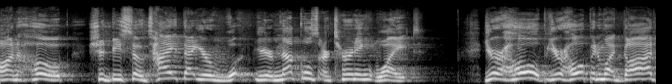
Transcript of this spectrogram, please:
on hope should be so tight that your, your knuckles are turning white. Your hope, your hope in what God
